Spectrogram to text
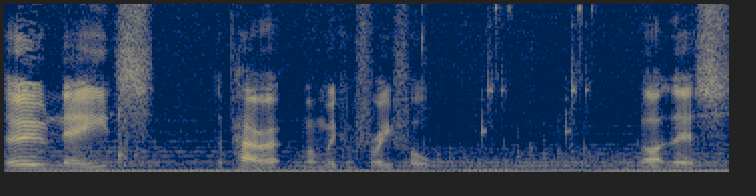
Who needs the parrot when we can free fall? Like this.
